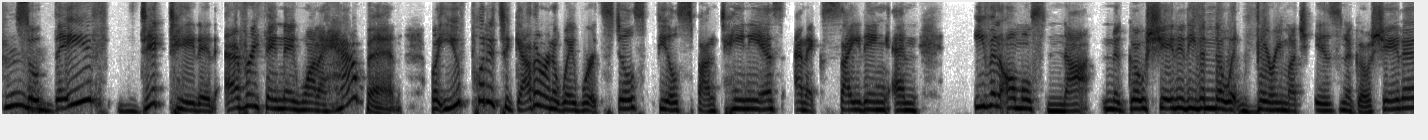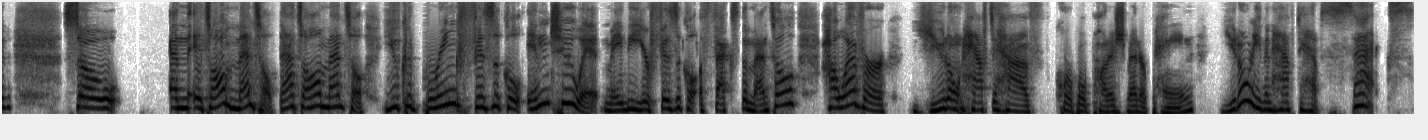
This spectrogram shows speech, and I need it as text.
Hmm. So they've dictated everything they want to happen, but you've put it together in a way where it still feels spontaneous and exciting and even almost not negotiated, even though it very much is negotiated. So, and it's all mental. That's all mental. You could bring physical into it. Maybe your physical affects the mental. However, you don't have to have corporal punishment or pain. You don't even have to have sex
